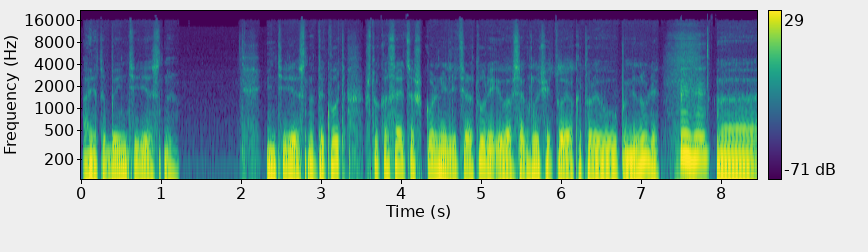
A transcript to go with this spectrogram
А это бы интересно. Интересно. Так вот, что касается школьной литературы, и во всяком случае той, о которой вы упомянули, Мгм. Э,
